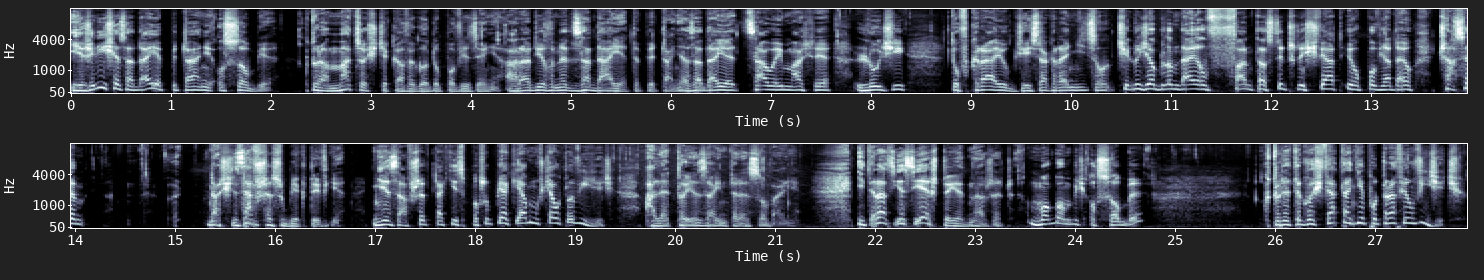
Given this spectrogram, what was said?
Jeżeli się zadaje pytanie osobie, która ma coś ciekawego do powiedzenia, a Radio Wnet zadaje te pytania, zadaje całej masie ludzi tu w kraju, gdzieś za granicą. Ci ludzie oglądają fantastyczny świat i opowiadają czasem znaczy zawsze subiektywnie. Nie zawsze w taki sposób, jak ja bym chciał to widzieć, ale to jest zainteresowanie. I teraz jest jeszcze jedna rzecz. Mogą być osoby, które tego świata nie potrafią widzieć.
